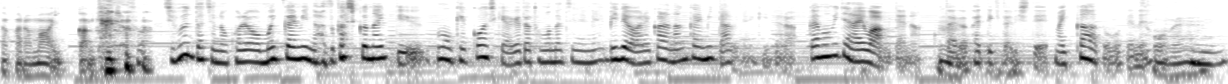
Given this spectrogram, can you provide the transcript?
だからまあいっかみたいな。自分たちのこれをもう一回見るの恥ずかしくないっていう。もう結婚式あげた友達にねビデオあれから何回見たみたいな聞いたら一回も見てないわみたいな答えが返ってきたりして、まあいっかと思ってね。そうね、うん。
